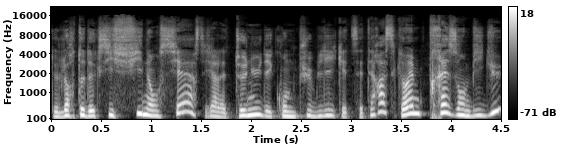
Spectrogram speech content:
de l'orthodoxie financière, c'est-à-dire la tenue des comptes publics, etc., c'est quand même très ambigu.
